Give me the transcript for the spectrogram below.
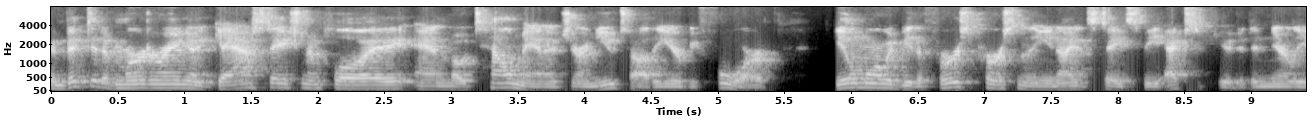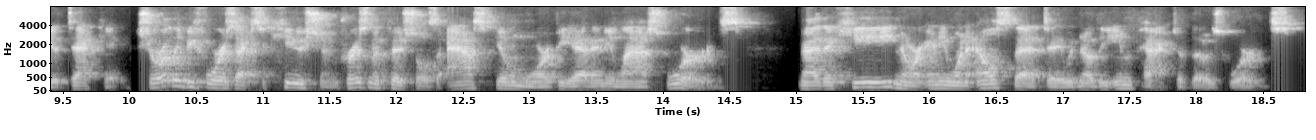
Convicted of murdering a gas station employee and motel manager in Utah the year before, Gilmore would be the first person in the United States to be executed in nearly a decade. Shortly before his execution, prison officials asked Gilmore if he had any last words. Neither he nor anyone else that day would know the impact of those words.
